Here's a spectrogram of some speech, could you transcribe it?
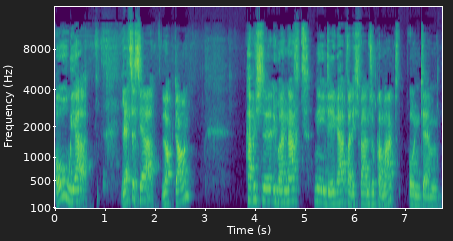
Oh ja, letztes Jahr, Lockdown, habe ich äh, über Nacht eine Idee gehabt, weil ich war im Supermarkt und ähm,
